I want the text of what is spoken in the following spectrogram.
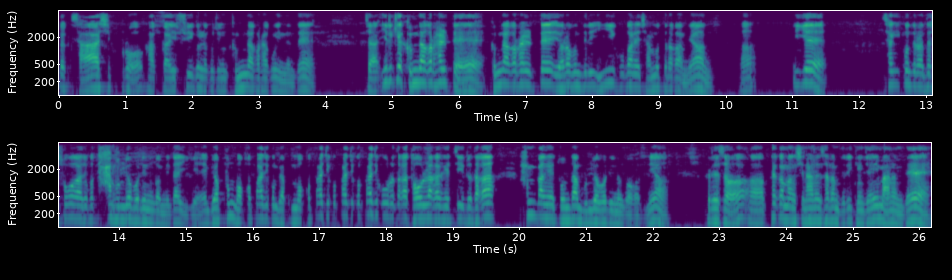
640% 가까이 수익을 내고 지금 급락을 하고 있는데 자 이렇게 급락을 할 때 급락을 할 때 여러분들이 이 구간에 잘못 들어가면 어? 이게 사기꾼들한테 속아가지고 다 물려버리는 겁니다 이게 몇 푼 먹고 빠지고 몇 푼 먹고 빠지고 빠지고 빠지고 그러다가 더 올라가겠지 이러다가 한 방에 돈 다 물려버리는 거거든요 그래서 어, 패가망신 하는 사람들이 굉장히 많은데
